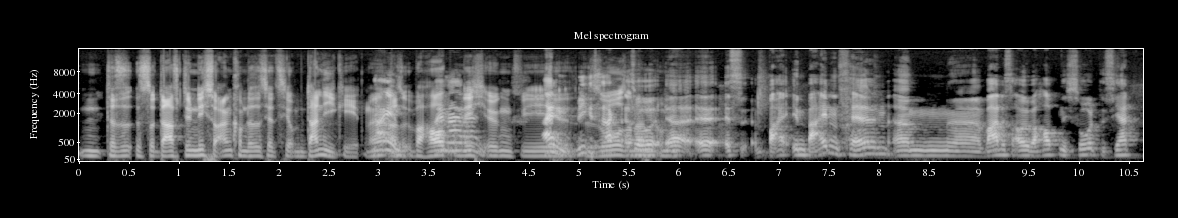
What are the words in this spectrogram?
das ist so, darf dem nicht so ankommen, dass es jetzt hier um Danny geht. Ne? Nein, also überhaupt nein, nein, nicht irgendwie nein, wie gesagt, so, also, um äh, es, bei, in beiden Fällen ähm, äh, war das auch überhaupt nicht so. Sie hat,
